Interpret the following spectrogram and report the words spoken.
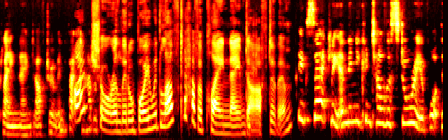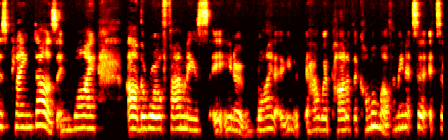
plane named after him. In fact, I'm sure a little boy would love to have a plane named after them. Exactly. And then you can tell the story of what this plane does and why uh, the royal families, eh, you know, why, you know, how we're part of the Commonwealth. I mean, it's a it's a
